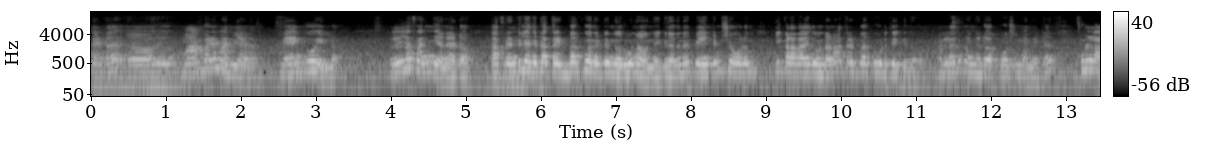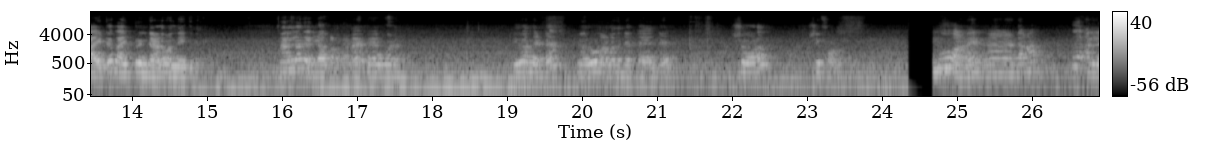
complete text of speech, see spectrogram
എന്നിട്ട് ഒരു മാമ്പഴം മഞ്ഞയാണ്. മാംഗോ ഇല്ലോ നല്ല ഭംഗിയാണ് കേട്ടോ. ആ ഫ്രണ്ടിൽ എന്നിട്ട് ആ ത്രെഡ് വർക്ക് വന്നിട്ട് മെറൂണാണ് വന്നിരിക്കുന്നത് അതിന്റെ പെയിന്റും ഷോളും ഈ കളറായതുകൊണ്ടാണ് ആ ത്രെഡ് വർക്ക് കൊടുത്തിരിക്കുന്നത് നല്ലൊരു ഭംഗി വർക്ക് പോർഷൻ വന്നിട്ട്. ഫുള്ളായിട്ട് വൈറ്റ് പ്രിന്റാണ് വന്നിരിക്കുന്നത് നല്ലൊരു യെല്ലോ കളറാണ് മാംഗോയുടെ ഇത് വന്നിട്ട് മെറൂൺ ആണ് അതിന്റെ പാന്റ്. ഷോൾ ഷിഫോണ് ബ്ലൂ ആണ് ഡാർക്ക് അല്ല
